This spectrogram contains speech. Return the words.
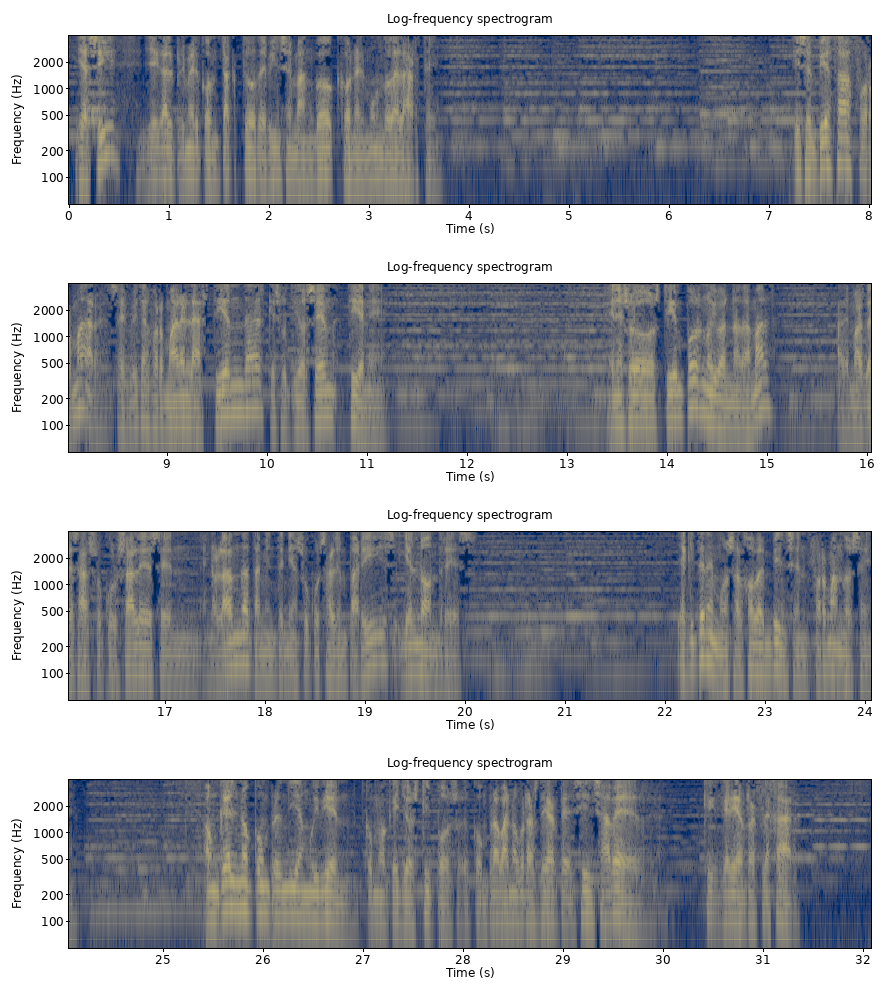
Y así llega el primer contacto de Vincent Van Gogh con el mundo del arte. Y se empieza a formar, se empieza a formar en las tiendas que su tío Send tiene. En esos tiempos no iban nada mal. Además de esas sucursales en, Holanda, también tenían sucursal en París y en Londres. Y aquí tenemos al joven Vincent formándose. Aunque él no comprendía muy bien cómo aquellos tipos compraban obras de arte sin saber qué querían reflejar,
